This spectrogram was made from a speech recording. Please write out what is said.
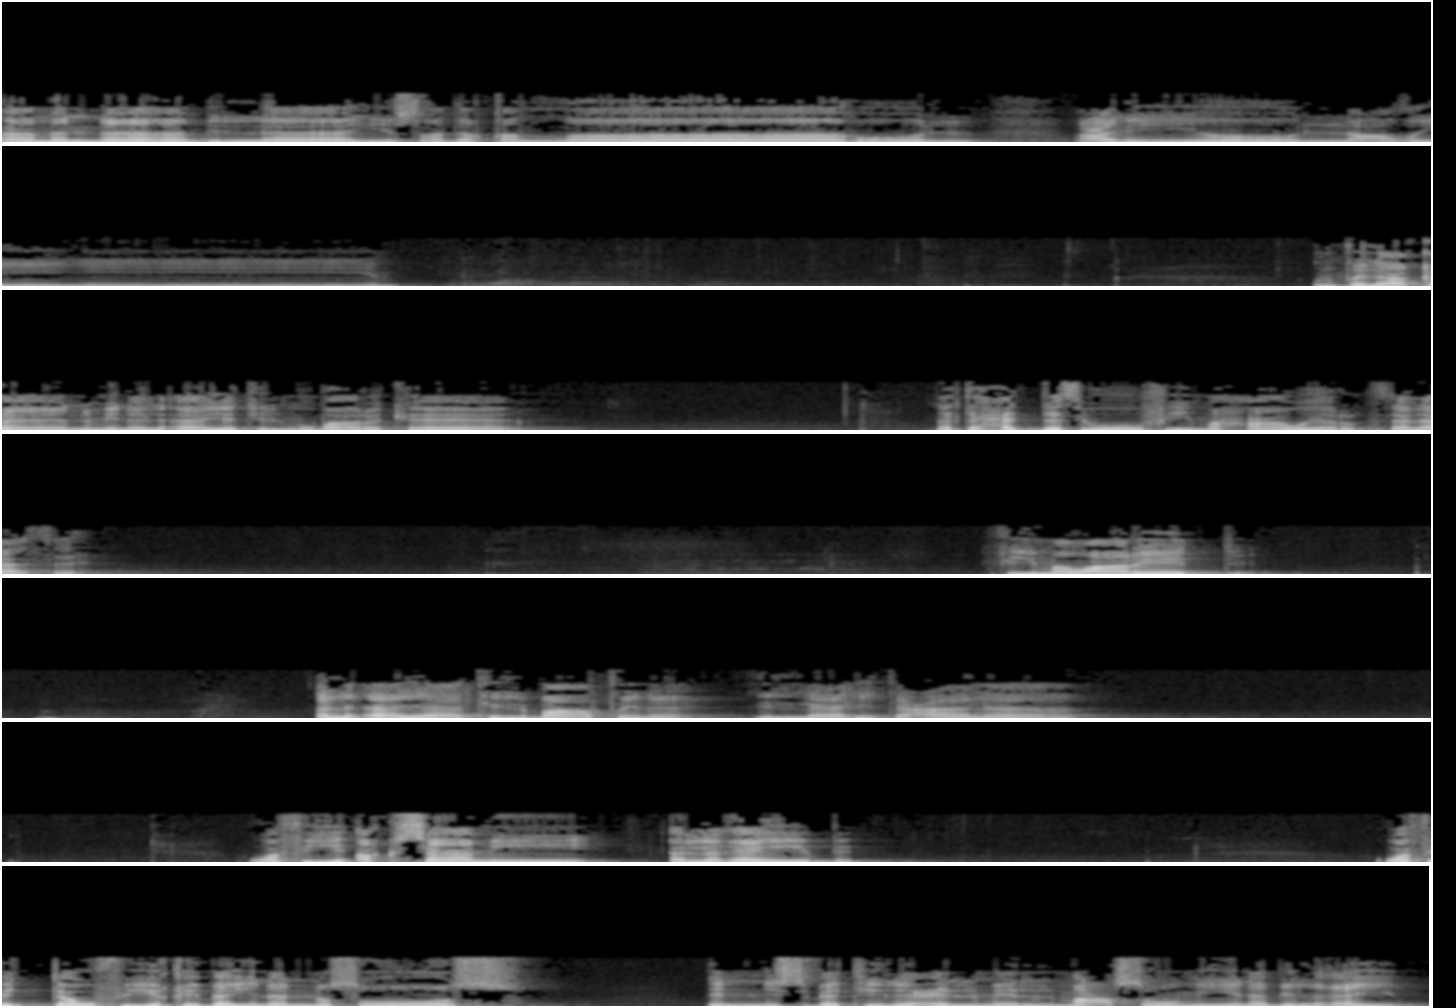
آمنا بالله صدق الله العلي العظيم. انطلاقا من الآية المباركة نتحدث في محاور ثلاثة. في موارد الآيات الباطنة لله تعالى وفي أقسام الغيب وفي التوفيق بين النصوص بالنسبة لعلم المعصومين بالغيب.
